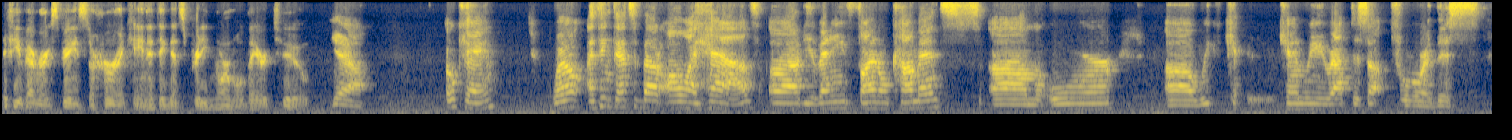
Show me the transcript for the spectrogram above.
if you've ever experienced a hurricane, I think that's pretty normal there too. Yeah. Okay. Well, I think that's about all I have. Uh, do you have any final comments, um, or uh, we can, can we wrap this up for this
